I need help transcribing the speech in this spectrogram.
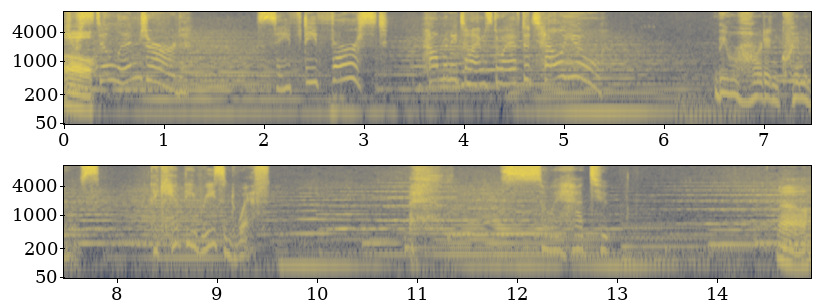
Oh. You're still injured. Safety first. How many times do I have to tell you? They were hardened criminals. They can't be reasoned with. So I had to... Oh.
